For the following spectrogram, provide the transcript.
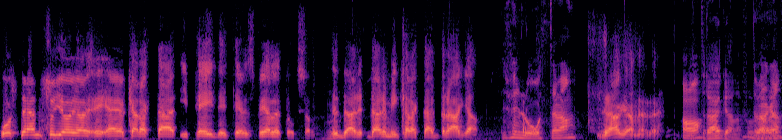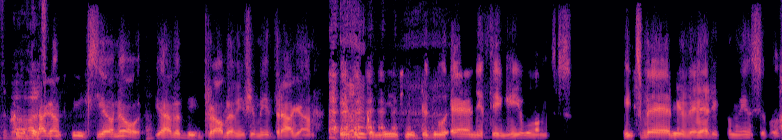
Och sen så gör jag, är jag karaktär i Payday tv-spelet också. Mm. Där, där är min karaktär Dragan. Hur låter han? Dragan eller? Ja. Dragan. Dragan. speaks, you know, you have a big problem if you meet Dragan. He will convince you to do anything he wants. It's very, very convincible.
